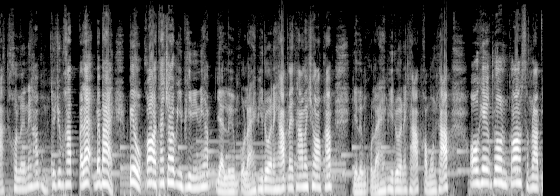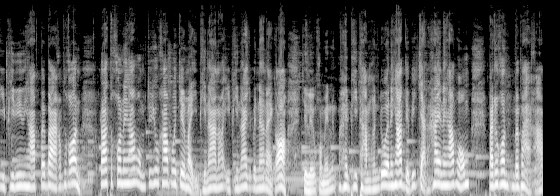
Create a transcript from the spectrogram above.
รักทุกคนเลยนะครับผมจุ๊บๆครับไปแล้วบ๊ายบายปิ้วก็ถ้าชอบ EP นี้นะครับอย่าลืมกดไลค์ให้พี่ด้วยนะครับและถ้าไม่ชอบครับอย่าลืมกดไลค์ให้พี่ด้วยนะครับขอบคุณครับโอเคทุกคนก็สำหรับ EP นี้นะครับบ๊ายบายครับทุกคนรักทุกคนนะครับผมจุ๊บๆครับไว้เจอกันใหม่ EP หน้าเนาะ EP หน้าจะเป็นแนวไหนก็อย่าลืมคอมเมนต์ให้พี่ทำกันด้วยนะครับเดี๋ยวพี่จัดให้นะครับผมไปทุกคนบ๊ายบายครับ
